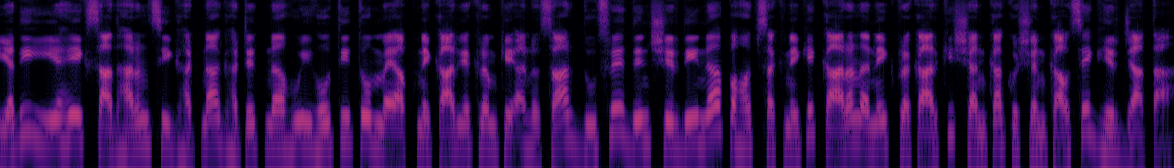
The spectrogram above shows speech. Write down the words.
यदि यह एक साधारण सी घटना घटित न हुई होती तो मैं अपने कार्यक्रम के अनुसार दूसरे दिन शिरडी न पहुँच सकने के कारण अनेक प्रकार की शंका कुशंकाओं से घिर जाता।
